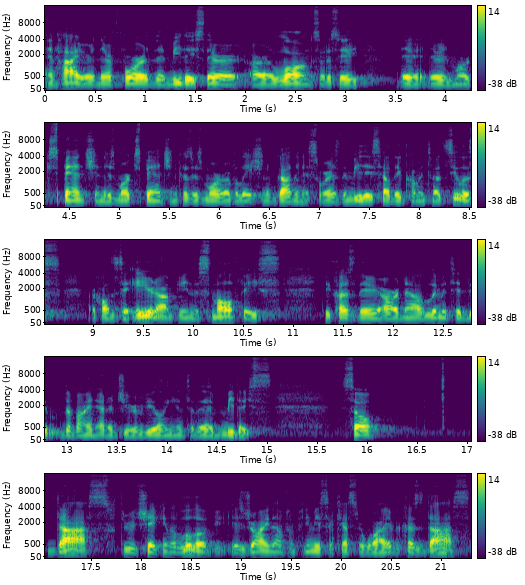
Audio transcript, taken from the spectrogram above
and higher, and therefore the midas there are long, so to say. There, there's more expansion. There's more expansion because there's more revelation of godliness. Whereas the midas, how they come into Atzilus, are called ze'ir the small face, because they are now limited divine energy revealing into the midas. So Das, through shaking the lulav, is drawing down from Pneumius Kesser. Why? Because Das,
